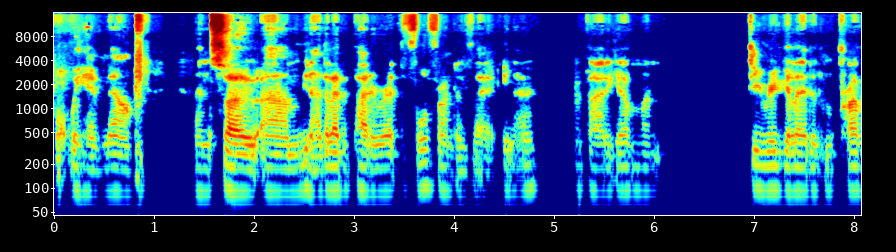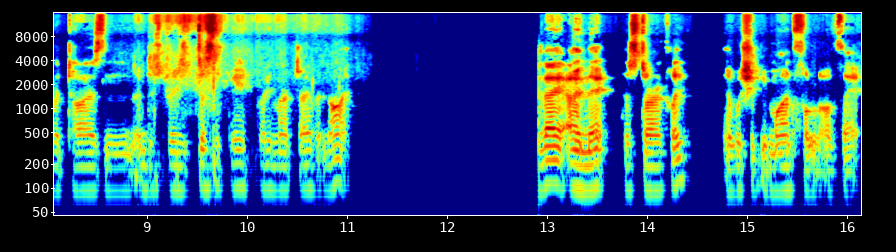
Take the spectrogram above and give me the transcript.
what we have now. And so, um, you know, the Labour Party were at the forefront of that, you know, party government deregulated and privatised and industries disappeared pretty much overnight. They own that historically, and we should be mindful of that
